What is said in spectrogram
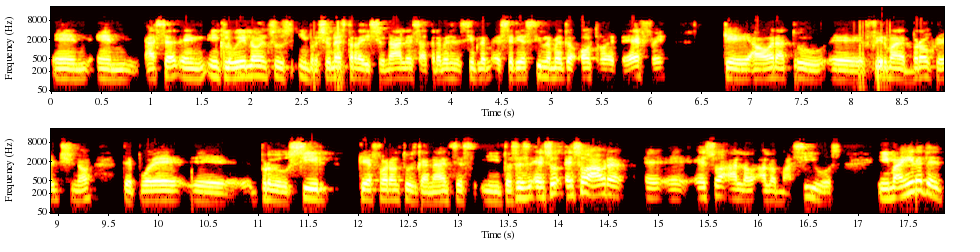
en, en, hacer, incluirlo en sus inversiones tradicionales a través de sería simplemente otro ETF que ahora tu eh, firma de brokerage no te puede eh, producir qué fueron tus ganancias y entonces eso eso abre eh, eso a, a los masivos imagínate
